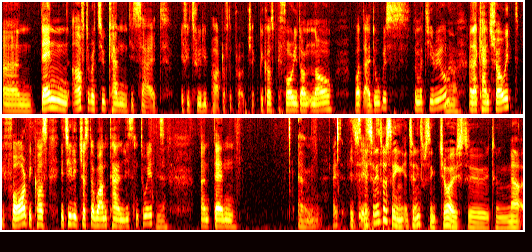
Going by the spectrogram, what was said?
and then afterwards you can decide if it's really part of the project because before you don't know what I do with the material No. and I can't show it before because it's really just a one time listen to it and then um, It's, It's- it's, an interesting it's an interesting choice to to now.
